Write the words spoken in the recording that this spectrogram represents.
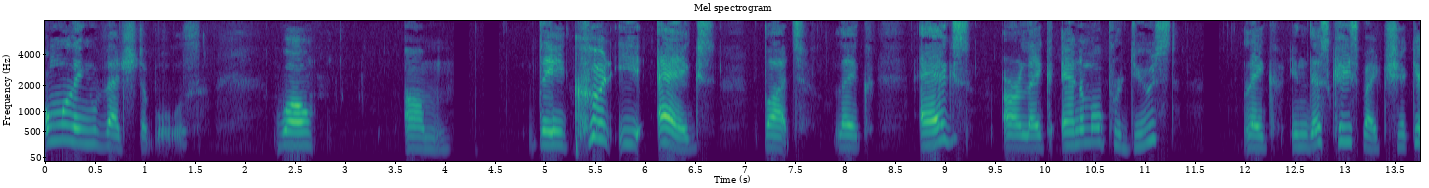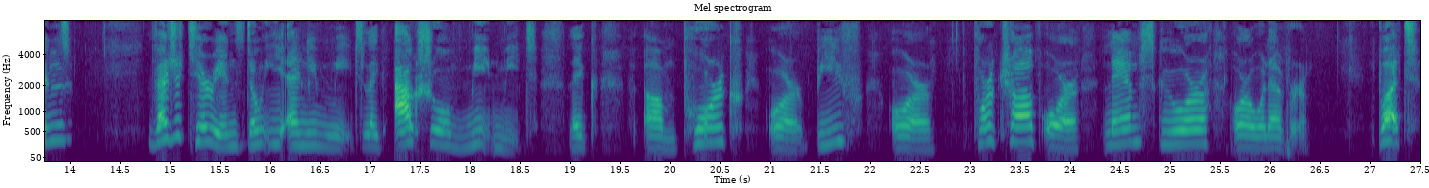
only vegetables. Well, um, they could eat eggs, but like eggs are like animal produced, like in this case by chickens. Vegetarians don't eat any meat, like actual meat meat, like um, pork or beef or pork chop or lamb skewer or whatever. But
